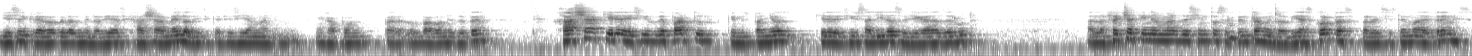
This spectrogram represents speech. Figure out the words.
y es el creador de las melodías Hasha Melodies, que así se llaman en, en Japón para los vagones de tren. Hasha quiere decir departure, que en español quiere decir salidas o llegadas de ruta. A la fecha tiene más de 170 melodías cortas para el sistema de trenes.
